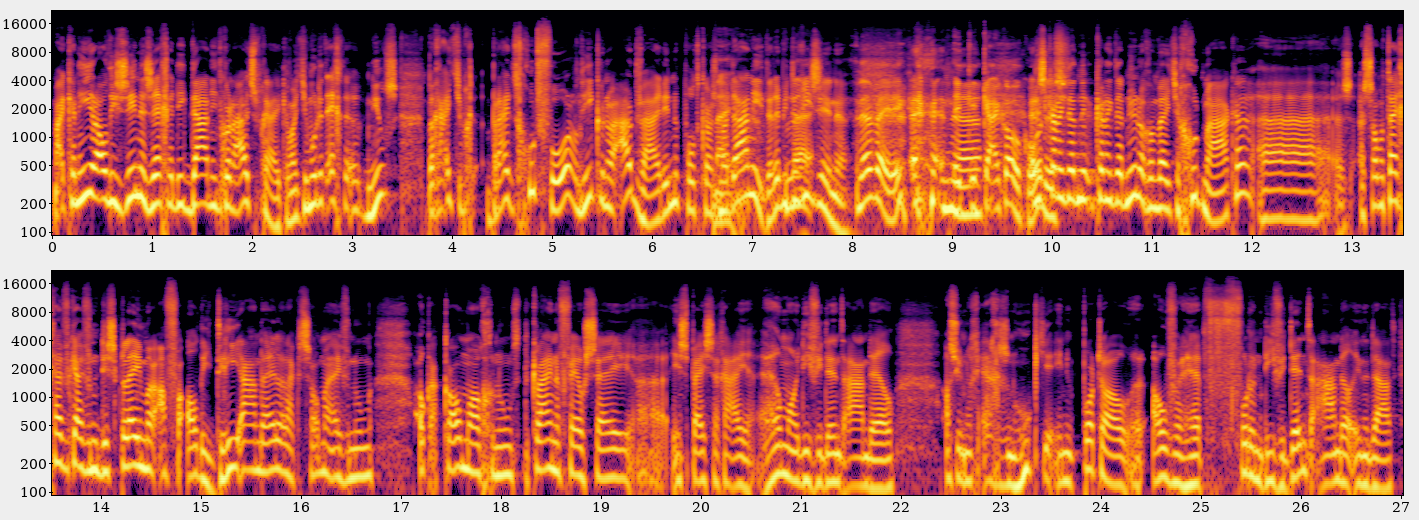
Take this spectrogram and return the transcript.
Maar ik kan hier al die zinnen zeggen die ik daar niet kon uitspreken. Want je moet het echt... eh, Niels, bereid, je, bereid het goed voor. Want hier kunnen we uitweiden in de podcast. Nee. maar daar niet. Dan heb je Nee. drie zinnen. Dat weet ik. En, ik, eh, ik kijk ook en hoor. dus, kan, dus- ik dat nu, kan ik dat nu nog een beetje goed maken. Eh, zometeen geef ik even een disclaimer af voor al die drie aandelen. Laat ik het zo maar even noemen. Ook Acomo genoemd. De kleine VOC eh, in specerijen. Heel mooi dividendaandeel. Als u nog ergens een hoekje in uw porto eh, over hebt voor een dividendaandeel inderdaad.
